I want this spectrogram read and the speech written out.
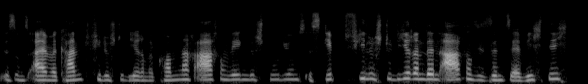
ist uns allen bekannt, viele Studierende kommen nach Aachen wegen des Studiums. Es gibt viele Studierende in Aachen, sie sind sehr wichtig.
